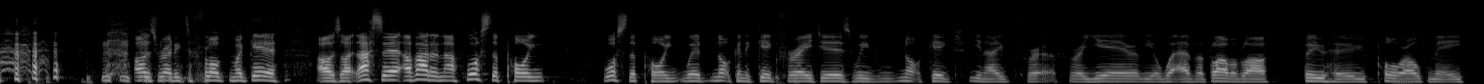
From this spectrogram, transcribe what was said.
I was ready to flog my gear. I was like, that's it. I've had enough. What's the point? what's the point? We're not going to gig for ages. We've not gigged, you know, for for a year or whatever. Blah blah blah. Boo hoo. Poor old me.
